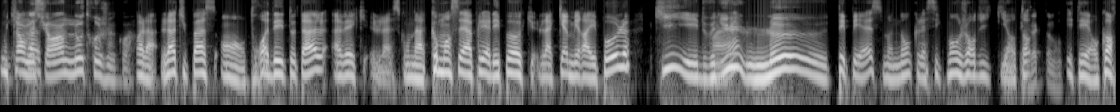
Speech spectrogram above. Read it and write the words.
où Donc tu là, on est sur un autre jeu, quoi. voilà, là tu passes en 3D total avec la- ce qu'on a commencé à appeler à l'époque la caméra épaule, qui est devenu Ouais. le TPS maintenant classiquement aujourd'hui, qui en était encore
